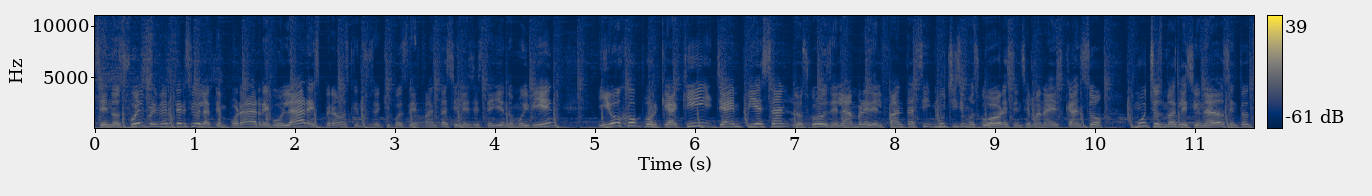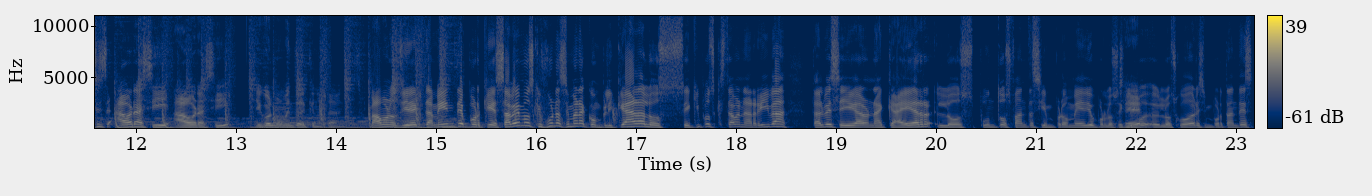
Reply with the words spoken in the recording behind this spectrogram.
Se nos fue el primer tercio de la temporada regular. Esperamos que en sus equipos de fantasy les esté yendo muy bien. Y ojo, porque aquí ya empiezan los juegos del hambre del fantasy. Muchísimos jugadores en semana de descanso, muchos más lesionados. Entonces, ahora sí, ahora sí, llegó el momento de que nos hagan caso. Vámonos directamente porque sabemos que fue una semana complicada. Los equipos que estaban arriba tal vez se llegaron a caer. Los puntos fantasy en promedio por los, Sí. equipos, eh, los jugadores importantes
